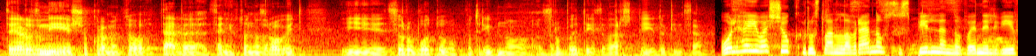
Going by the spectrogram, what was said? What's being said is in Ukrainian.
ти розумієш, що крім того, тебе це ніхто не зробить, і цю роботу потрібно зробити і завершити її до кінця. Ольга Іващук, Руслан Лавренов, Суспільне новини Львів.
